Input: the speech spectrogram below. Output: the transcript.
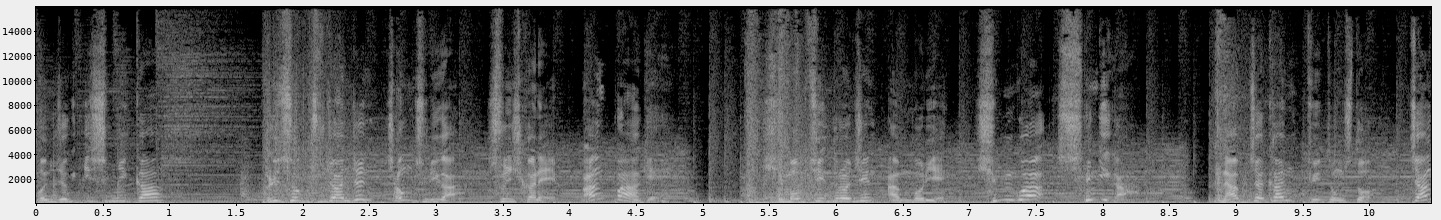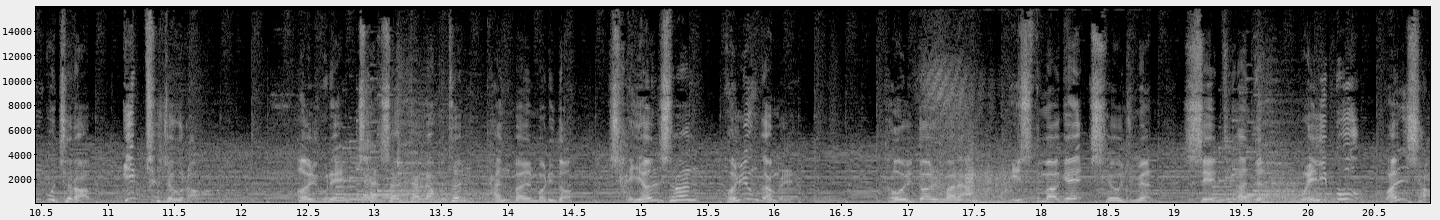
본 적 있습니까? 불속 주저앉은 정수리가 순식간에 빵빵하게 힘없이 늘어진 앞머리에 힘과 생기가 납작한 뒤통수도 짱구처럼 입체적으로 얼굴에 찰싹 달라붙은 단발머리도 자연스러운 볼륨감을 돌돌 말아 비스듬하게 세워주면 세팅한 듯 웨이브 완성.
